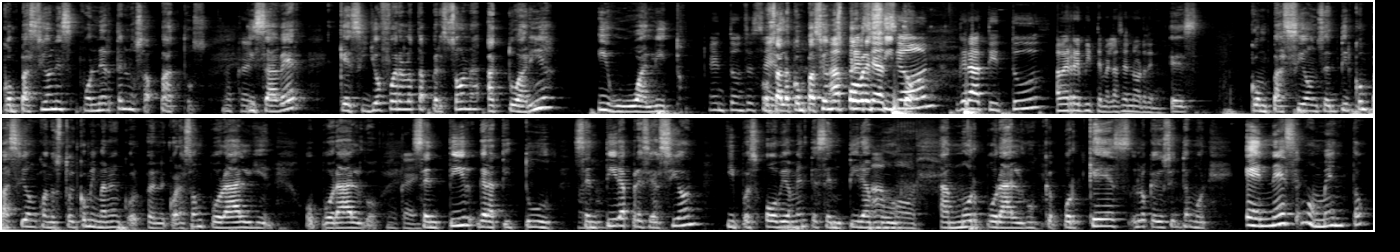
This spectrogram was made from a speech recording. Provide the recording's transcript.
compasión es ponerte en los zapatos y saber que si yo fuera la otra persona, actuaría igualito. Entonces, O sea, la compasión es apreciación, gratitud. A ver, repítemelas en orden. Es compasión, sentir compasión cuando estoy con mi mano en el, cor- en el corazón por alguien o por algo. Sentir gratitud, sentir apreciación y pues obviamente sentir amor. Amor. Amor por algo. Que, ¿Por qué es lo que yo siento amor? En ese momento...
